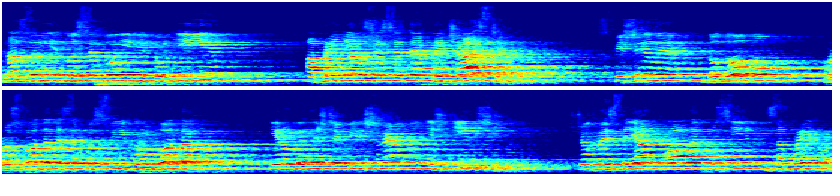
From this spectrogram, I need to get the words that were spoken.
на зорі до святої літургії, а прийнявши святе причастя, спішили додому, розходилися по своїх роботах і робили ще більш ревні, ніж інші, що християн клали усі за приклад.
